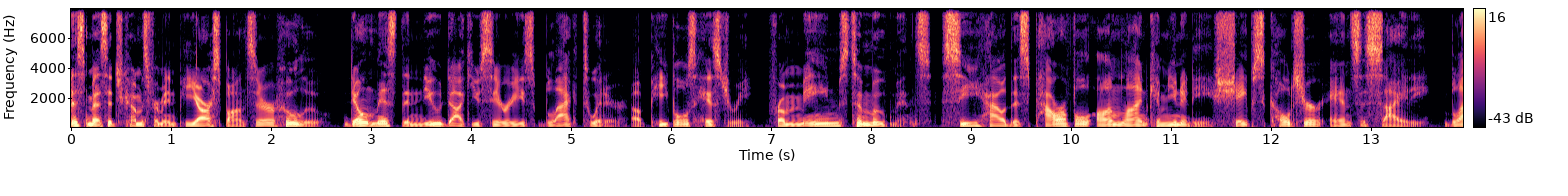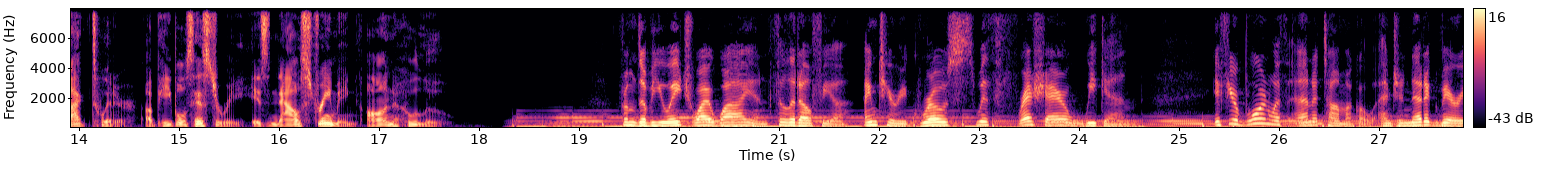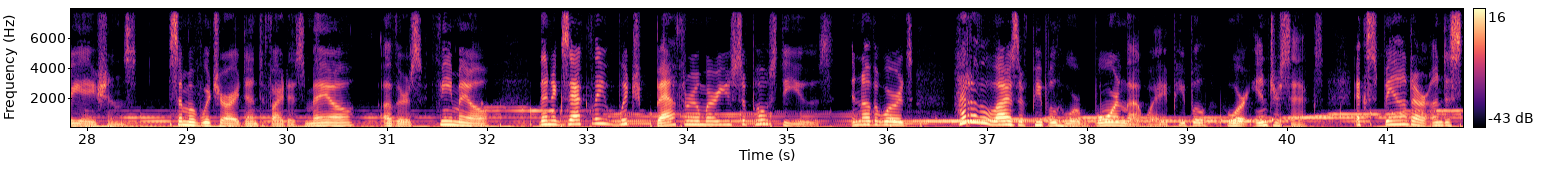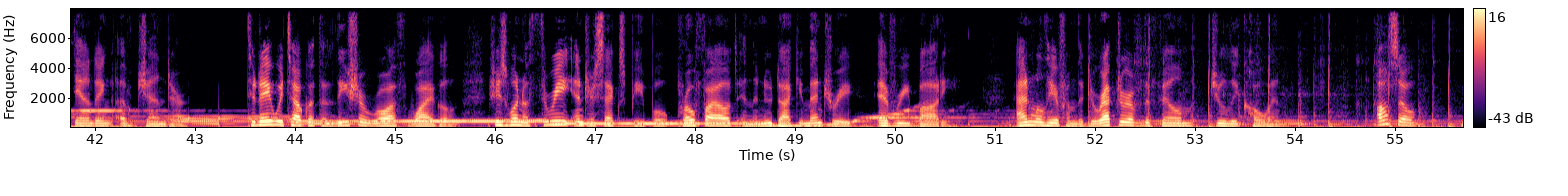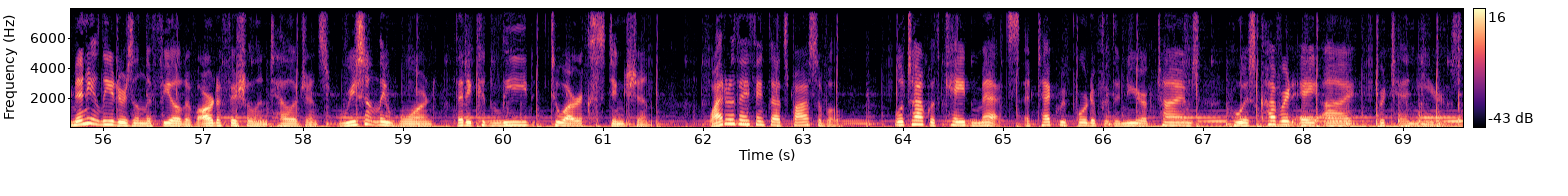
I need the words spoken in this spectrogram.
This message comes from NPR sponsor Hulu. Don't miss the new docuseries Black Twitter, A People's History. From memes to movements, see how this powerful online community shapes culture and society. Black Twitter, A People's History is now streaming on Hulu. From WHYY in Philadelphia, I'm Terry Gross with Fresh Air Weekend. If you're born with anatomical and genetic variations, some of which are identified as male, others female, then exactly which bathroom are you supposed to use? In other words, how do the lives of people who are born that way, people who are intersex, expand our understanding of gender? Today we talk with Alicia Roth Weigel. She's one of three intersex people profiled in the new documentary Every Body. And we'll hear from the director of the film, Julie Cohen. Also, many leaders in the field of artificial intelligence recently warned that it could lead to our extinction. Why do they think that's possible? We'll talk with Cade Metz, a tech reporter for the New York Times who has covered AI for 10 years.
